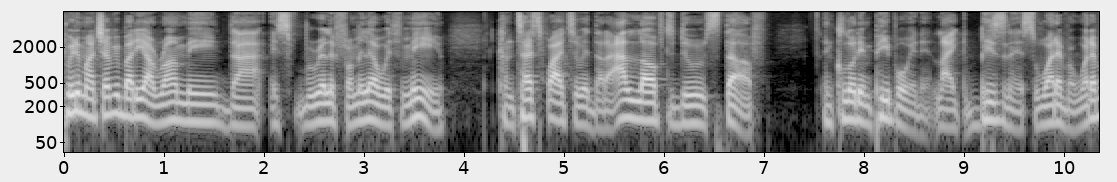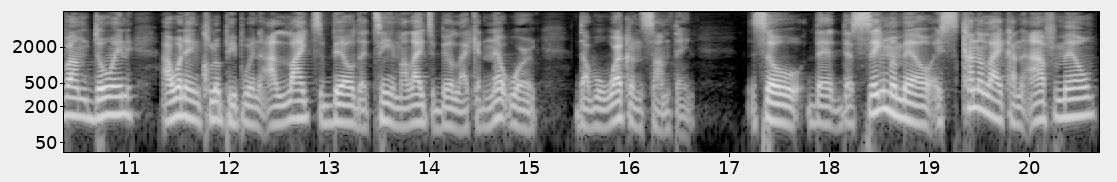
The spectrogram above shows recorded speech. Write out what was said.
pretty much everybody around me that is really familiar with me can testify to it that I love to do stuff, including people in it, like business, whatever. Whatever I'm doing, I want to include people in. I like to build a team. I like to build like a network that will work on something. So the the Sigma male is kind of like an alpha male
